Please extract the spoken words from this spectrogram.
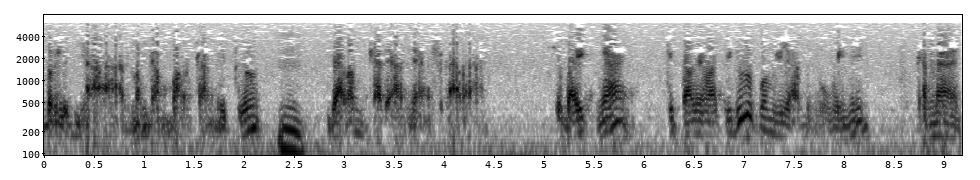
berlebihan menggambarkan itu Hmm. dalam keadaannya sekarang. Sebaiknya kita lewati dulu pemilihan umum ini karena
